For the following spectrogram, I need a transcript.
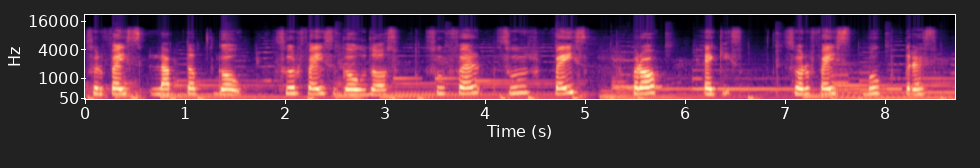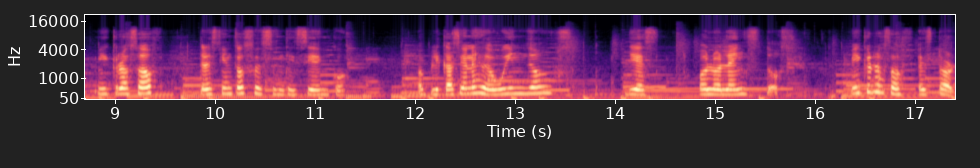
Surface Laptop Go, Surface Go 2, Surface Pro X. Surface Book 3, Microsoft 365, aplicaciones de Windows 10, HoloLens 2, Microsoft Store,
